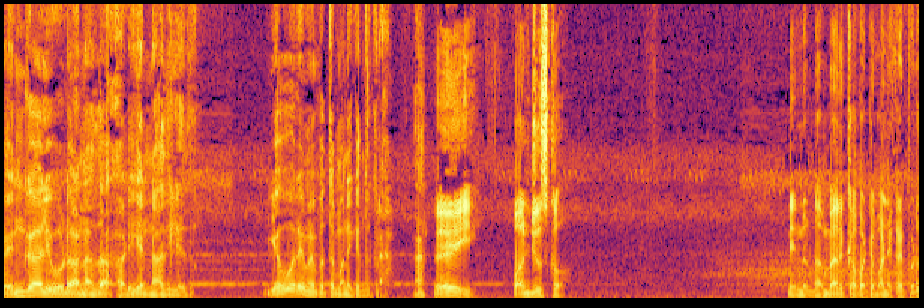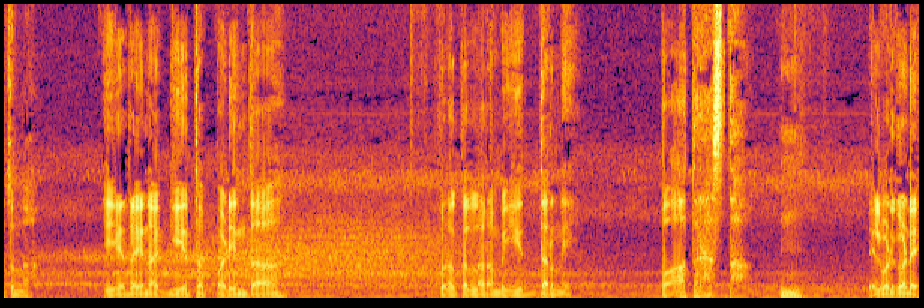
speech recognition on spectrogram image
బెంగాలీ ఓడు అన్నదా అడిగే నాది లేదు. ఎవరేమైపోతే మనకెందుకురా ఆ? ఏయ్ పని చూసుకో. నిన్ను నమ్మారు కాబట్టి వాడిని ఇక్కడ పెడుతున్నా. ఏదైనా గీత పడిందా? కొడకల్లారా మీ ఇద్దరిని పాతరేస్తా మ్. వెళ్ళి పడుకోండి.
